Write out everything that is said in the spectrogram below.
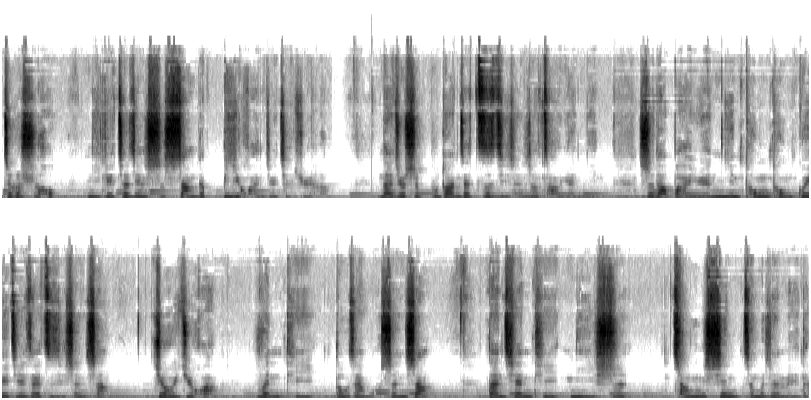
这个时候，你给这件事上个闭环就解决了，那就是不断在自己身上找原因，直到把原因通通归结在自己身上。就一句话，问题都在我身上，但前提你是诚心这么认为的。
